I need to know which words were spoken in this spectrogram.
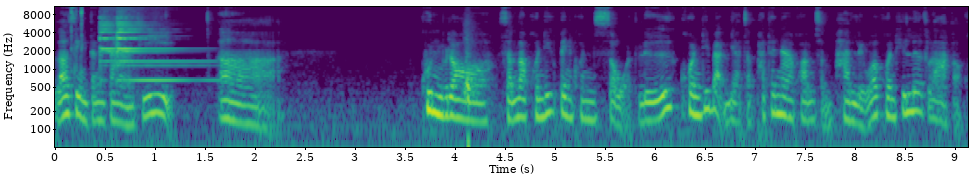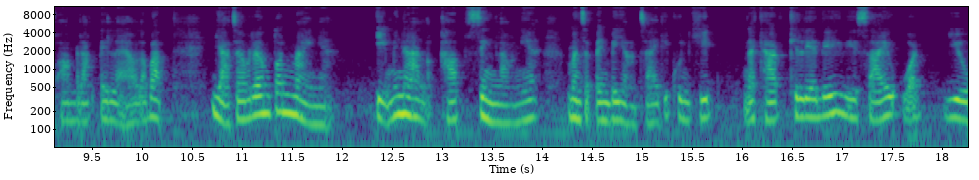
แล้วสิ่งต่างๆที่คุณรอสำหรับคนที่เป็นคนโสด หรือคนที่แบบอยากจะพัฒนาความสัมพันธ์ หรือว่าคนที่เลิกลากับความรักไปแล้ว แล้วแบบอยากจะเริ่มต้นใหม่เนี่ยอีกไม่นานหรอกครับ สิ่งเหล่านี้มันจะเป็นไปอย่างใจที่คุณคิดนะครับ clearly decide what you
